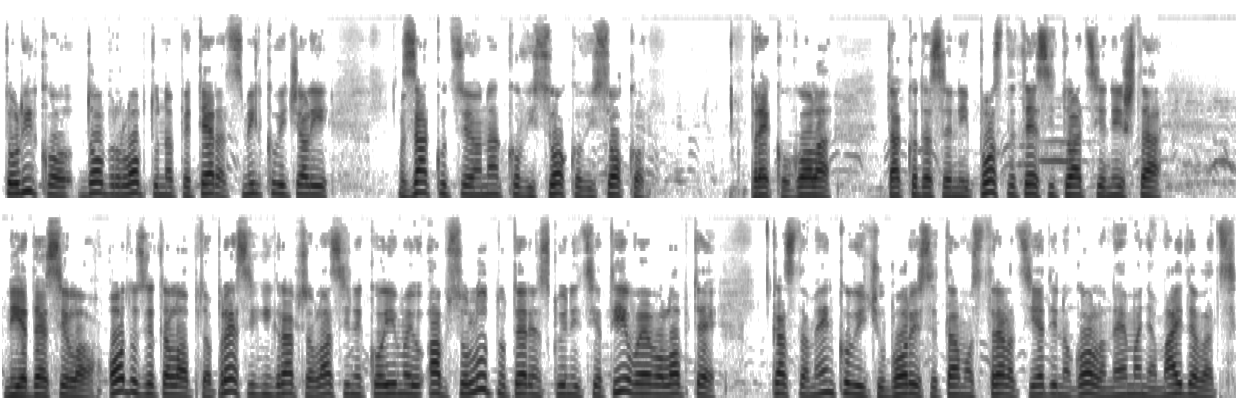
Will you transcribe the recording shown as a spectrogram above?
toliko dobru loptu na peterac Smiljković, ali zakucao je onako visoko, visoko preko gola, tako da se ni posle te situacije ništa nije desilo. Oduzeta lopta, presing igrača Vlasine koji imaju apsolutnu terensku inicijativu, evo lopte ka Stamenkoviću, bori se tamo strelac jedino gola, Nemanja Majdevac,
